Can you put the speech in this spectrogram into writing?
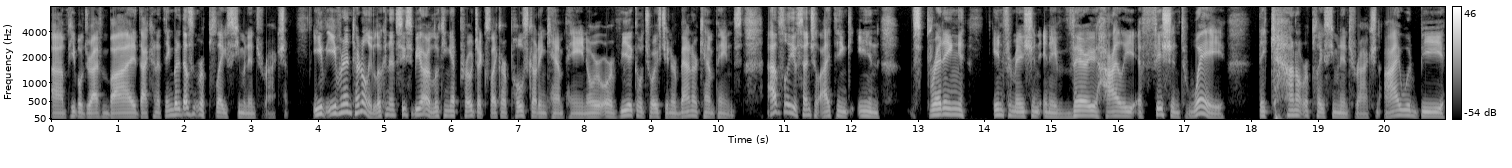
um, people driving by that kind of thing, but it doesn't replace human interaction. Even internally, looking at CCBR, looking at projects like our postcarding campaign or, or vehicle choice or banner campaigns, absolutely essential, I think, in spreading information in a very highly efficient way, they cannot replace human interaction. I would be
